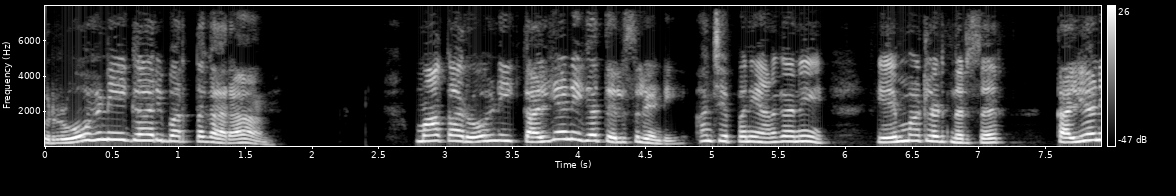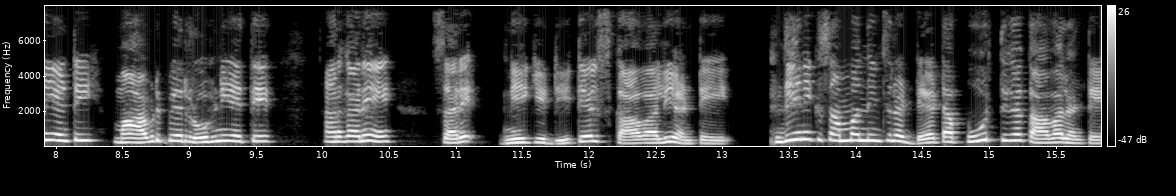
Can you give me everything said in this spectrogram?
రోహిణి గారి భర్త గారా? మాకు ఆ రోహిణి కళ్యాణిగా తెలుసులేండి అని చెప్పని అనగానే ఏం మాట్లాడుతున్నారు సార్? కళ్యాణి ఏంటి? మా ఆవిడ పేరు రోహిణి అయితే? అనగానే సరే నీకు ఈ డీటెయిల్స్ కావాలి అంటే దీనికి సంబంధించిన డేటా పూర్తిగా కావాలంటే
